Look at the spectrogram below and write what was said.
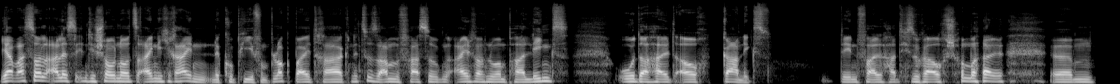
Ja, was soll alles in die Show Notes eigentlich rein? Eine Kopie vom Blogbeitrag, eine Zusammenfassung, einfach nur ein paar Links oder halt auch gar nichts den Fall hatte ich sogar auch schon mal. Ähm,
